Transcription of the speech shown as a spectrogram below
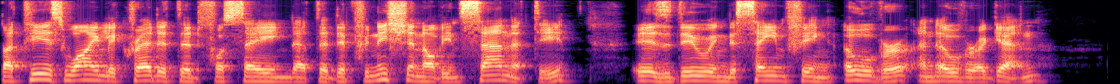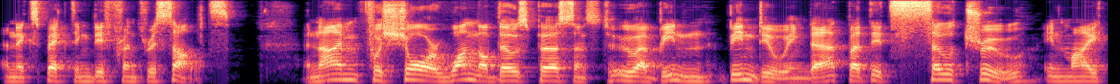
but he is widely credited for saying that the definition of insanity is doing the same thing over and over again and expecting different results. And I'm for sure one of those persons who have been been doing that, but it's so true in my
